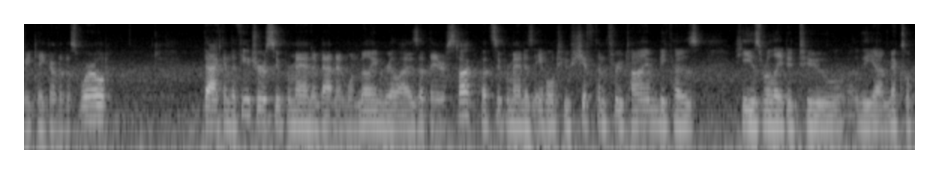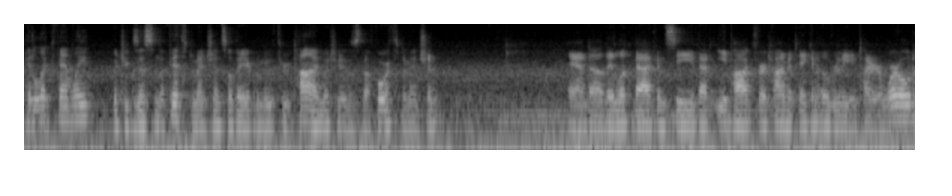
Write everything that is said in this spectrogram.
me take over this world." Back in the future, Superman and Batman 1 million realize that they are stuck, but Superman is able to shift them through time because he's related to the uh, family, which exists in the fifth dimension, so they're able to move through time, which is the fourth dimension. And uh, they look back and see that Epoch, for a time, had taken over the entire world.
